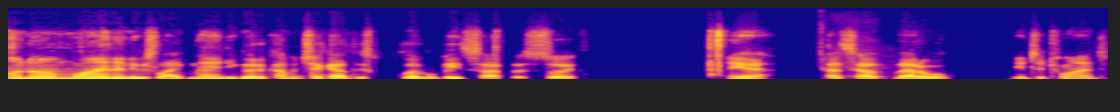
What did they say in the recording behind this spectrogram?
on online, and he was like, "Man, you got to come and check out this Global Beat Cypher." So, yeah, that's how that all intertwined.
